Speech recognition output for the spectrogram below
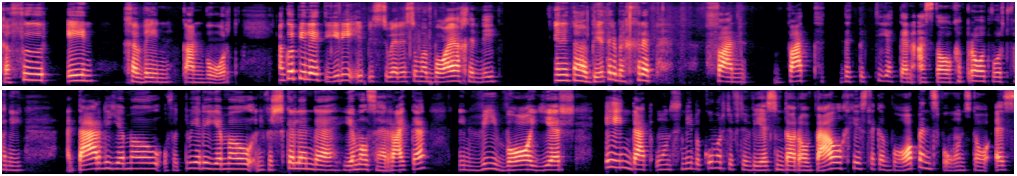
gevoer en gewen kan word. Ek hoop julle het hierdie episode sommer baie geniet en het nou 'n beter begrip van wat dit beteken as daar gepraat word van die 'n derde hemel of 'n tweede hemel in die verskillende hemelse ryke en wie waar heers en dat ons nie bekommerd hoef te wees nie dat daar wel geestelike wapens vir ons daar is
